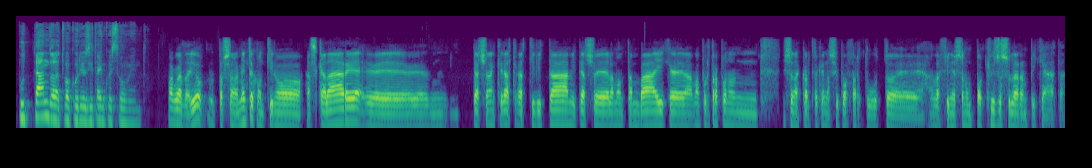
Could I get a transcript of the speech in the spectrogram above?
buttando la tua curiosità in questo momento. Ma guarda, io personalmente continuo a scalare, eh, mi piacciono anche le altre attività, mi piace la mountain bike, eh, ma purtroppo non, mi sono accorto che non si può fare tutto e alla fine sono un po' chiuso sull'arrampicata.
